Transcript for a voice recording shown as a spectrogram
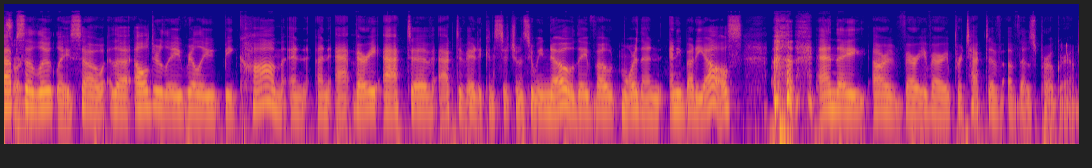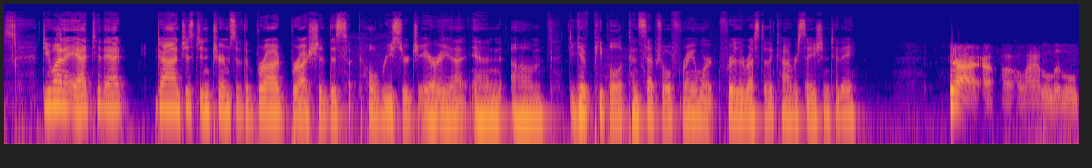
Absolutely. So the elderly really become an, an a, very active, activated constituency. We know they vote more than anybody else, and they are very, very protective of those programs. Do you want to add to that, Don, just in terms of the broad brush of this whole research area and um, to give people a conceptual framework for the rest of the conversation today? Yeah, I'll add a little,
